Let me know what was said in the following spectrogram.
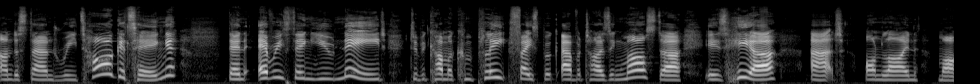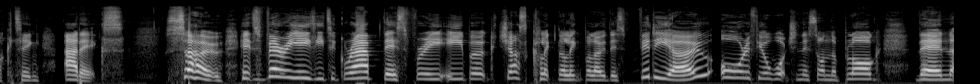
understand retargeting then everything you need to become a complete Facebook advertising master is here at Online Marketing Addicts. So it's very easy to grab this free ebook. Just click the link below this video, or if you're watching this on the blog, then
